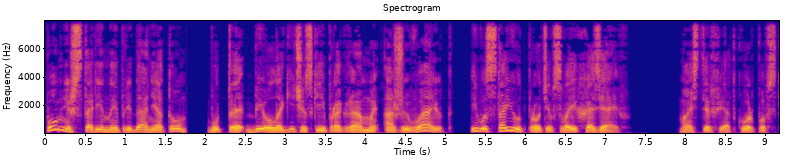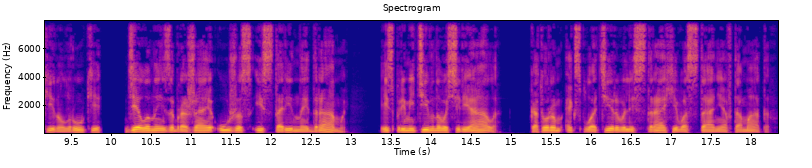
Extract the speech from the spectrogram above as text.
помнишь старинное предание о том, будто биологические программы оживают и восстают против своих хозяев?» Мастер Фиаткорпов скинул руки, деланно изображая ужас из старинной драмы, из примитивного сериала, в котором эксплуатировались страхи восстания автоматов.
